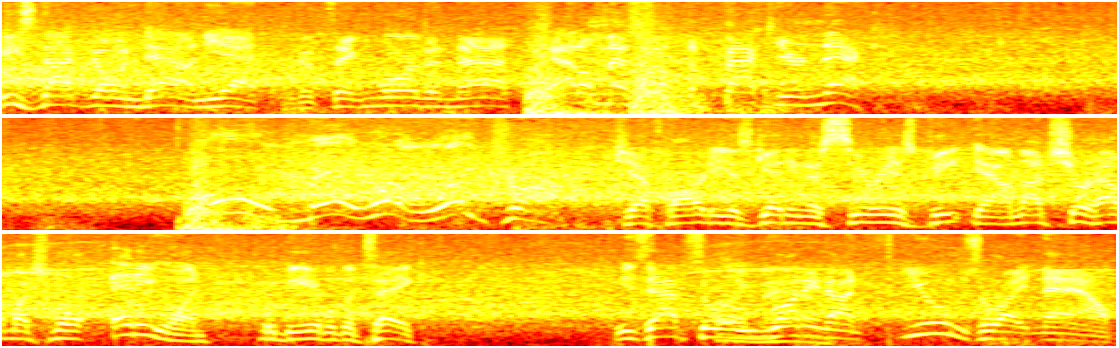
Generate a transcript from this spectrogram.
He's not going down yet. Could take more than that. That'll mess up the back of your neck. Oh, man, what a leg drop. Jeff Hardy is getting a serious beatdown. Not sure how much more anyone would be able to take. He's absolutely Oh, running on fumes right now.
